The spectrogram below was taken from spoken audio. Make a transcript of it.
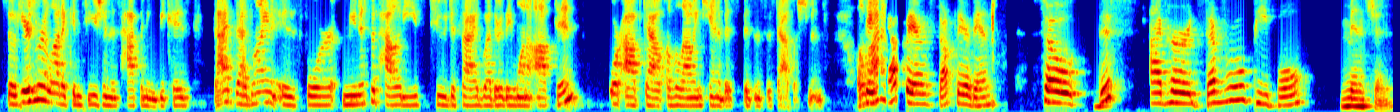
So here's where a lot of confusion is happening because that deadline is for municipalities to decide whether they want to opt in or opt out of allowing cannabis business establishments. okay, of- stop there, stop there then. So this, I've heard several people mention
